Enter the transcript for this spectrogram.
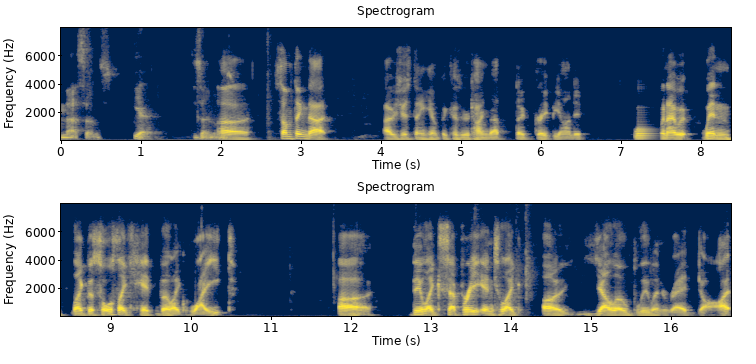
in that sense. yeah Design. Uh, something that I was just thinking of because we were talking about the Great Beyond it. When I w- when like the souls like hit the like white, uh, they like separate into like a yellow, blue, and red dot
